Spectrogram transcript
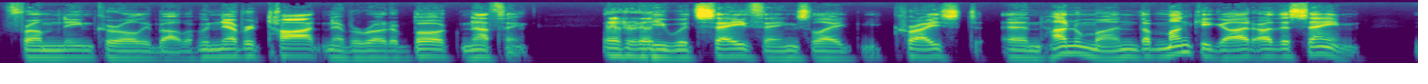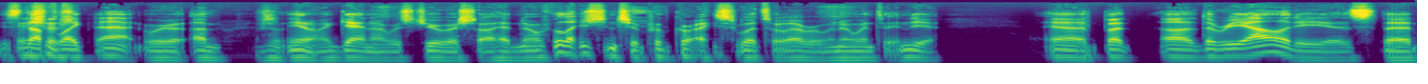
from Neem Karoli Baba, who never taught, never wrote a book, nothing. He would say things like Christ and Hanuman, the monkey god, are the same. Stuff like that. Where um, you know, again, I was Jewish, so I had no relationship with Christ whatsoever when I went to India. Uh, but uh, the reality is that.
